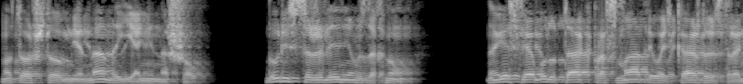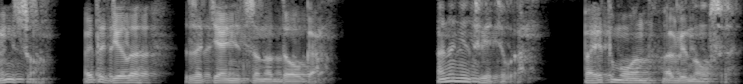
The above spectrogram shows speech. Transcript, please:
Но то, что мне надо, я не нашел. Дури с сожалением вздохнул. Но если я буду так просматривать каждую страницу, это дело затянется надолго. Она не ответила, поэтому он оглянулся.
